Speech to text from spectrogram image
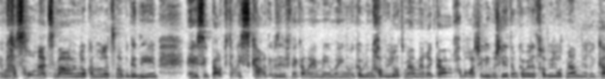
הם חסכו מעצמם, הם לא קנו לעצמם בגדים. אה, סיפר, פתאום נזכרתי בזה לפני כמה ימים, היינו מקבלים חבילות מאמריקה, חברה של אימא שלי הייתה מקבלת חבילות מאמריקה,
